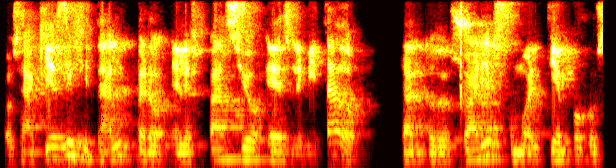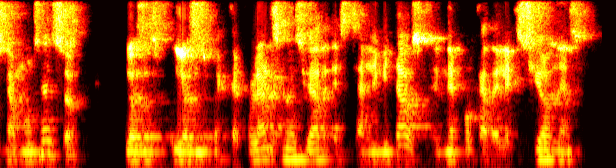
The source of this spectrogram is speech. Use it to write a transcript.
O sea, aquí es digital, pero el espacio es limitado tanto de usuarios como el tiempo que usamos eso. Los, los espectaculares en la ciudad están limitados. En época de elecciones,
